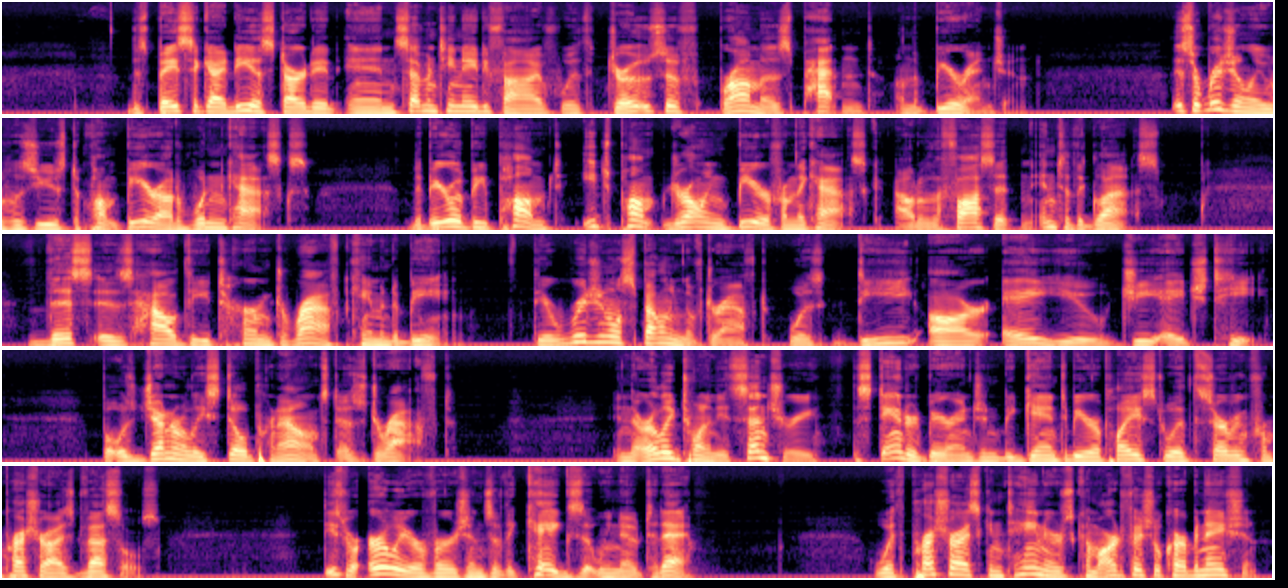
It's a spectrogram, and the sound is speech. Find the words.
This basic idea started in 1785 with Joseph Bramah's patent on the beer engine. This originally was used to pump beer out of wooden casks. The beer would be pumped, each pump drawing beer from the cask, out of the faucet and into the glass. This is how the term draft came into being. The original spelling of draft was D R A U G H T, but was generally still pronounced as draft. In the early 20th century, the standard beer engine began to be replaced with serving from pressurized vessels. These were earlier versions of the kegs that we know today. With pressurized containers come artificial carbonation.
